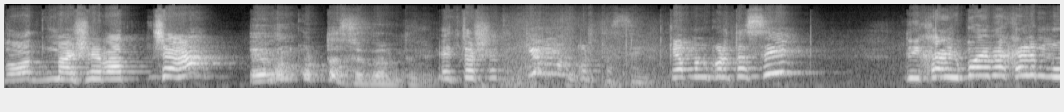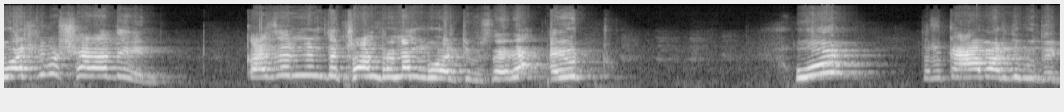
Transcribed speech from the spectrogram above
বদমাসের বাচ্চা। এমন করতেছো কেন তুমি? এই তোর সাথে কেমন করতেছি? কেমন করতেছি? তুই খালি বইবে খালি মোবাইল টিপে সারাদিন কাজের নিন তো ঠন ঠনা মোবাইল টিপে তাই না? এই উঠ। উঠ! তোর আবার দিব তুই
